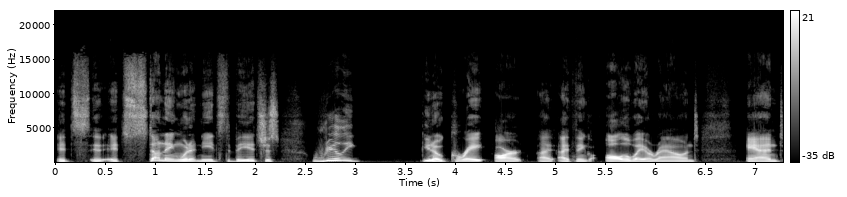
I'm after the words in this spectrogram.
It's it, it's stunning when it needs to be. It's just really, you know, great art. I, I think all the way around. And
